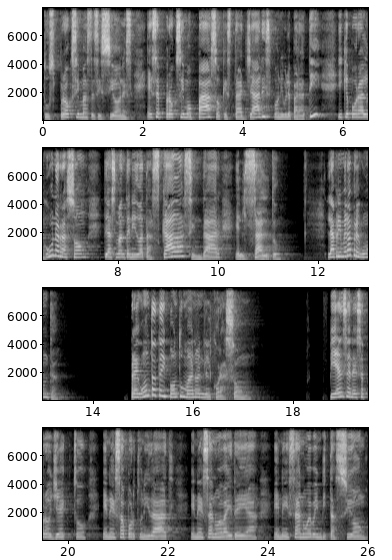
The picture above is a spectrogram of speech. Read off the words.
tus próximas decisiones, ese próximo paso que está ya disponible para ti y que por alguna razón te has mantenido atascada sin dar el salto. La primera pregunta, Pregúntate y pon tu mano en el corazón. Piensa en ese proyecto, en esa oportunidad, en esa nueva idea, en esa nueva invitación,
